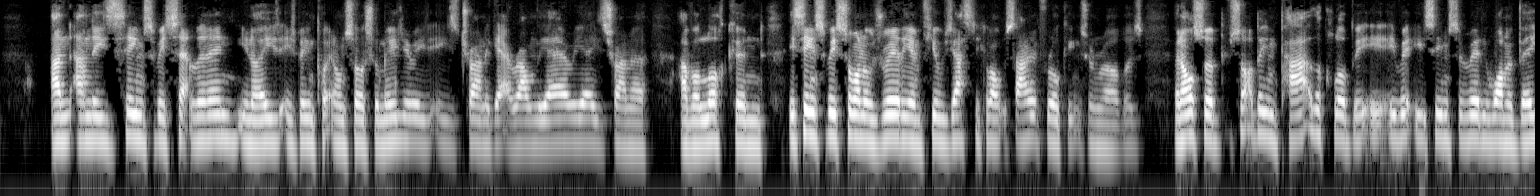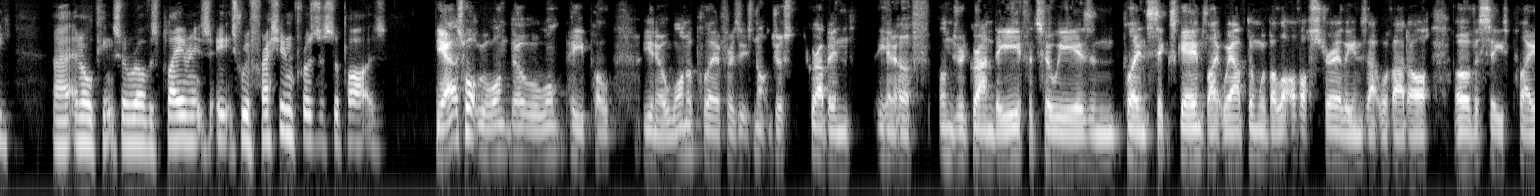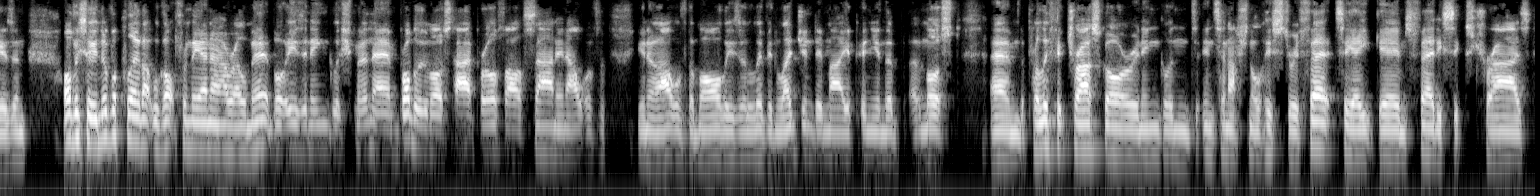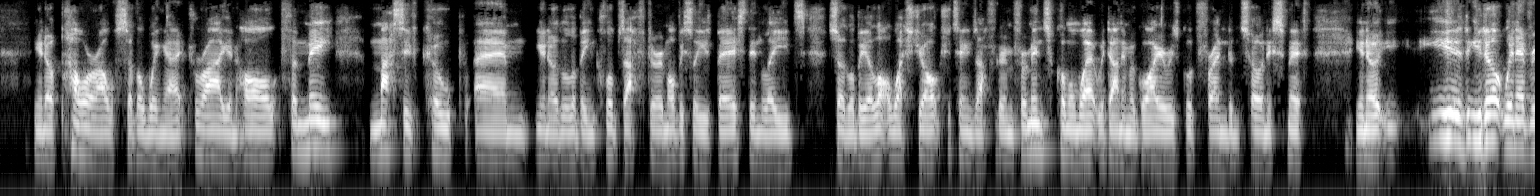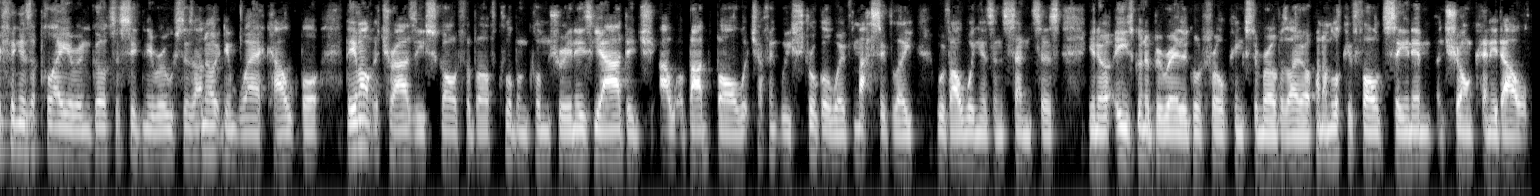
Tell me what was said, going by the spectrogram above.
and and he seems to be settling in. You know, he's, he's been putting on social media. He, he's trying to get around the area. He's trying to have a look. And he seems to be someone who's really enthusiastic about signing for Hull Kingston Rovers and also sort of being part of the club. He, he, he seems to really want to be uh, an Kingston Rovers player, and it's it's refreshing for us as supporters. Yeah, that's what we want, though. We want people, you know, want to play for us. It's not just grabbing you know, 100 grand a year for two years and playing six games like we have done with a lot of Australians that we've had or overseas players. And obviously, another player that we got from the NRL, mate, but he's an Englishman and probably the most high profile signing out of, you know, out of them all. He's a living legend, in my opinion, the most, um, the prolific try scorer in England international history 38 games, 36 tries you know, powerhouse of a winger, Ryan Hall. For me, massive coup. Um, you know, there'll have been clubs after him. Obviously, he's based in Leeds, so there'll be a lot of West Yorkshire teams after him. For him to come and work with Danny McGuire, his good friend, and Tony Smith, you know, you, you don't win everything as a player and go to Sydney Roosters. I know it didn't work out, but the amount of tries he scored for both club and country and his yardage out of bad ball, which I think we struggle with massively with our wingers and centres, you know, he's going to be really good for Hull Kingston Rovers, I hope. And I'm looking forward to seeing him and Shaun Kenny-Dowall.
